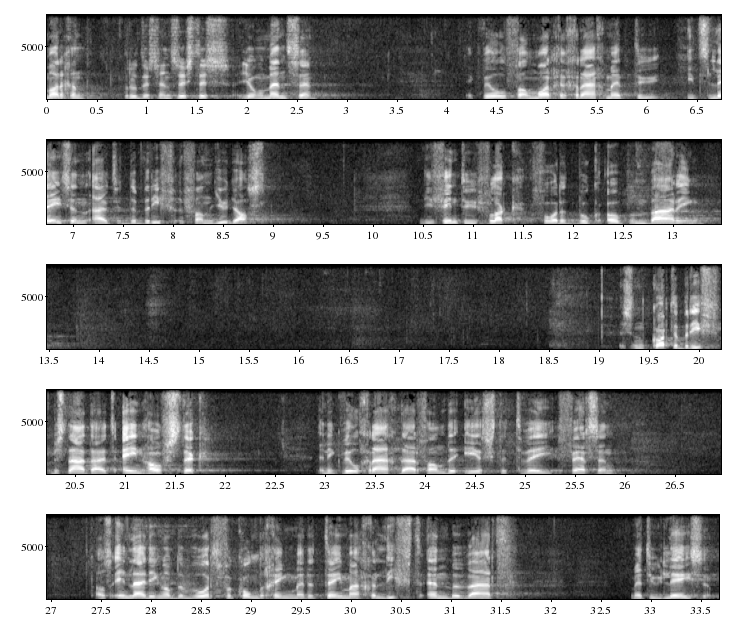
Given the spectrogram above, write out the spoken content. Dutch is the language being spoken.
Morgen, broeders en zusters, jonge mensen. Ik wil vanmorgen graag met u iets lezen uit de brief van Judas. Die vindt u vlak voor het boek Openbaring. Het is een korte brief, bestaat uit één hoofdstuk. En ik wil graag daarvan de eerste twee versen als inleiding op de woordverkondiging met het thema geliefd en bewaard met u lezen.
